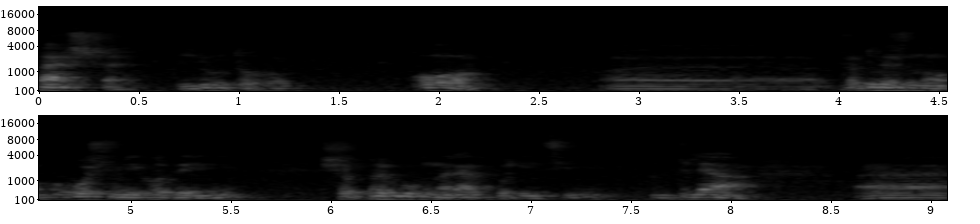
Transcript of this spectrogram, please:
е, 1 лютого о е, приблизно о 8 годині, щоб прибув наряд поліції для е,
